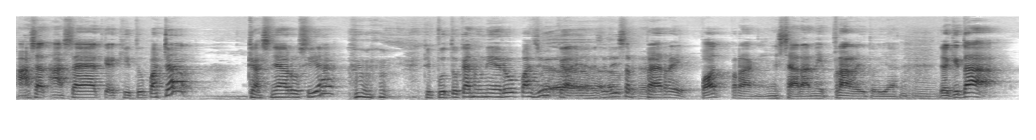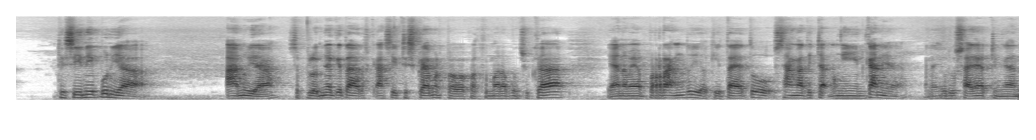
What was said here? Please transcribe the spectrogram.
aset-aset kayak gitu. Padahal gasnya Rusia dibutuhkan Uni Eropa juga ya. jadi serba repot perang ini secara netral itu ya. Ya kita di sini pun ya anu ya sebelumnya kita harus kasih disclaimer bahwa bagaimanapun juga yang namanya perang tuh ya kita itu sangat tidak menginginkan ya. Karena urusannya dengan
